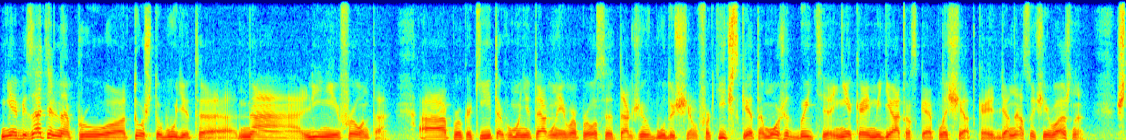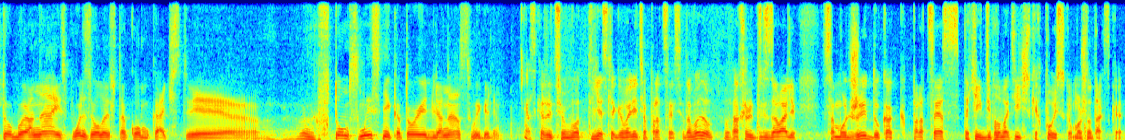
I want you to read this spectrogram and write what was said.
Не обязательно про то, что будет э, на линии фронта, а про какие-то гуманитарные вопросы также в будущем. Фактически это может быть некая медиаторская площадка. И для нас очень важно, чтобы она использовалась в таком качестве, в том смысле, который для нас выгоден. А скажите, вот если говорить о процессе, да вы охарактеризовали саму Джиду как процесс таких дипломатических поисков, можно так сказать.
